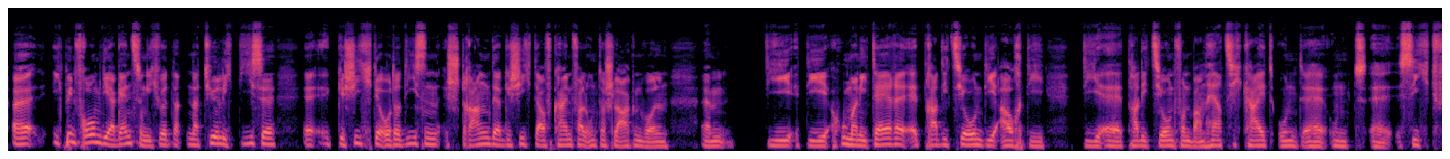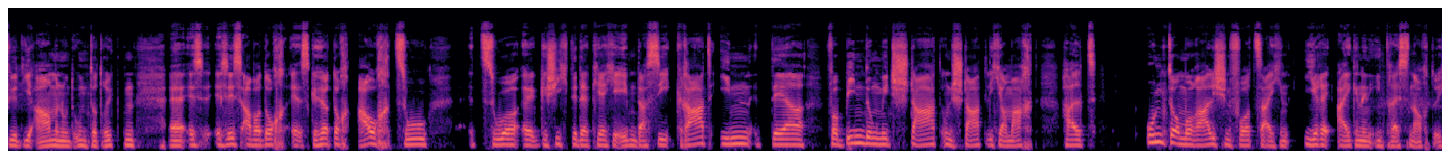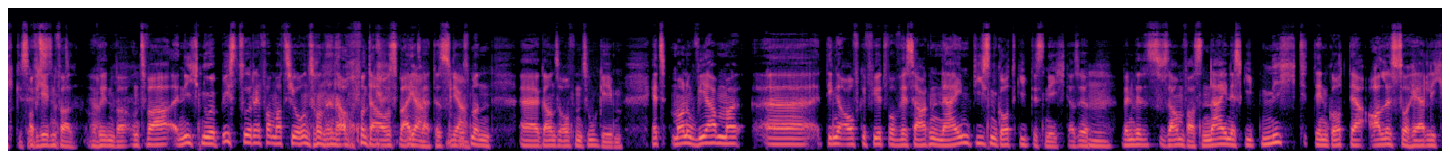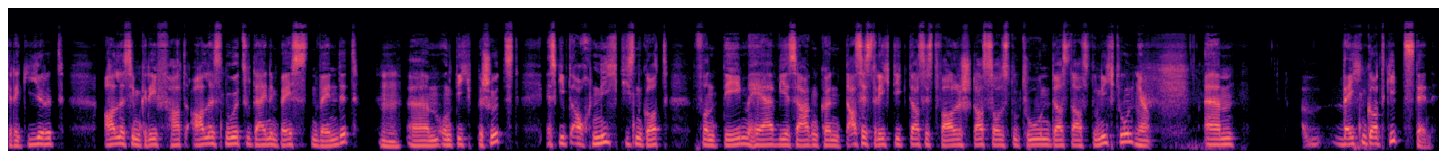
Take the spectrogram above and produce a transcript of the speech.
Äh, ich bin froh um die Ergänzung. Ich würde natürlich diese äh, Geschichte oder diesen Strang der Geschichte auf keinen Fall unterschlagen wollen. Ähm, die, die humanitäre äh, Tradition, die auch die, die äh, Tradition von Barmherzigkeit und, äh, und äh, Sicht für die Armen und Unterdrückten. Äh, es, es ist aber doch, es gehört doch auch zu zur äh, Geschichte der Kirche eben, dass sie gerade in der Verbindung mit Staat und staatlicher Macht halt unter moralischen Vorzeichen ihre eigenen Interessen auch durchgesetzt Auf jeden hat. Fall, ja. auf jeden Fall. Und zwar nicht nur bis zur Reformation, sondern auch von da aus weiter. Ja, das ja. muss man äh, ganz offen zugeben. Jetzt, Manu, wir haben mal äh, Dinge aufgeführt, wo wir sagen, nein, diesen Gott gibt es nicht. Also, mhm. wenn wir das zusammenfassen, nein, es gibt nicht den Gott, der alles so herrlich regiert, alles im Griff hat, alles nur zu deinem Besten wendet mhm. ähm, und dich beschützt. Es gibt auch nicht diesen Gott, von dem her wir sagen können, das ist richtig, das ist falsch, das sollst du tun, das darfst du nicht tun. Ja. Ähm, welchen Gott gibt's denn?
